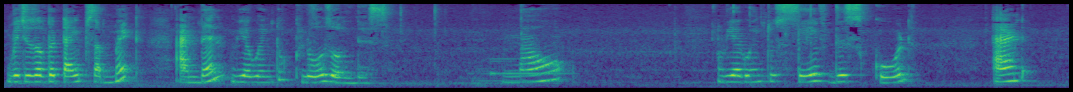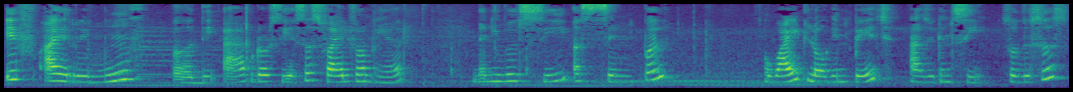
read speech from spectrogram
which is of the type submit and then we are going to close all this. Now we are going to save this code and if I remove uh, the app.css file from here then you will see a simple white login page as you can see. So this is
